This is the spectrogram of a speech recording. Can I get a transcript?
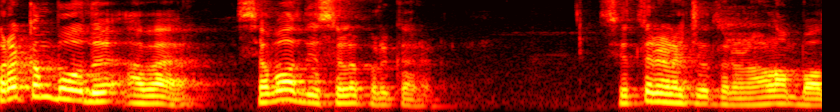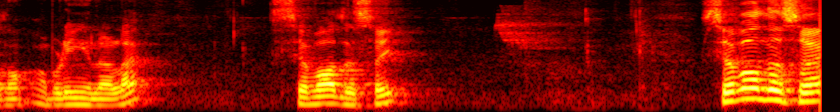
பிறக்கும்போது அவர் செவ்வாய் திசையில் பிறக்காரு. சித்திரை நட்சத்திரம் நாலாம் பாதம் அப்படிங்கிறனால செவ்வாய் திசை. செவ்வாய் திசை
